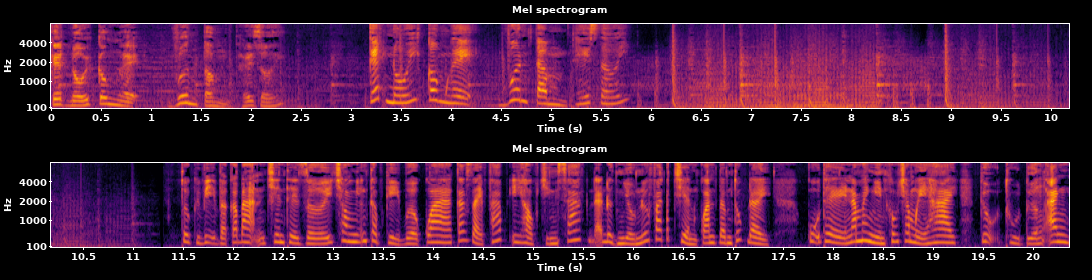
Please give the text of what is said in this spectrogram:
Kết nối công nghệ vươn tầm thế giới. Kết nối công nghệ vươn tầm thế giới. Thưa quý vị và các bạn, trên thế giới trong những thập kỷ vừa qua, các giải pháp y học chính xác đã được nhiều nước phát triển quan tâm thúc đẩy. Cụ thể, năm 2012, cựu Thủ tướng Anh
